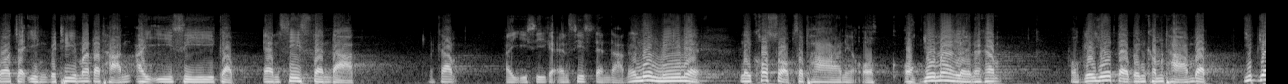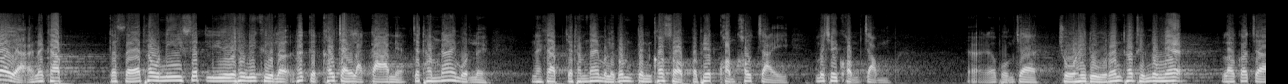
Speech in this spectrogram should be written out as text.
ก็จะอิงไปที่มาตรฐาน IEC กับ ANSI standard นะครับ IEC กับ ANSI standard แล้วเรื่องนี้เนี่ยในข้อสอบสภาเนี่ยออกออกเยอะมากเลยนะครับ ออกเยอะๆแต่เป็นคำถามแบบ ยิบย่อยอะนะครับ กระแสเท่านี้เซตรีเลย์เท่านี้คือถ้าเกิดเข้าใจหลักการเนี่ยจะทำได้หมดเลยนะครับ จะทำได้หมดเลยเพราะมันเป็นข้อสอบประเภทความเข้าใจ ไม่ใช่ความจำอ่าแล้วผมจะโชว์ให้ดูนั้นถ้าถึงตรงเนี้ยเราก็จะ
